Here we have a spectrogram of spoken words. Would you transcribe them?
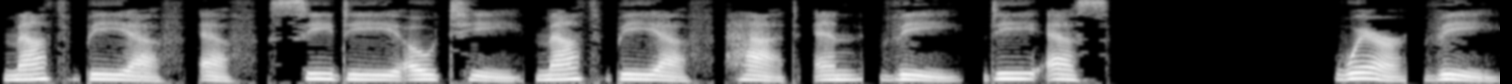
math bf f c math bf hat n v d s where V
